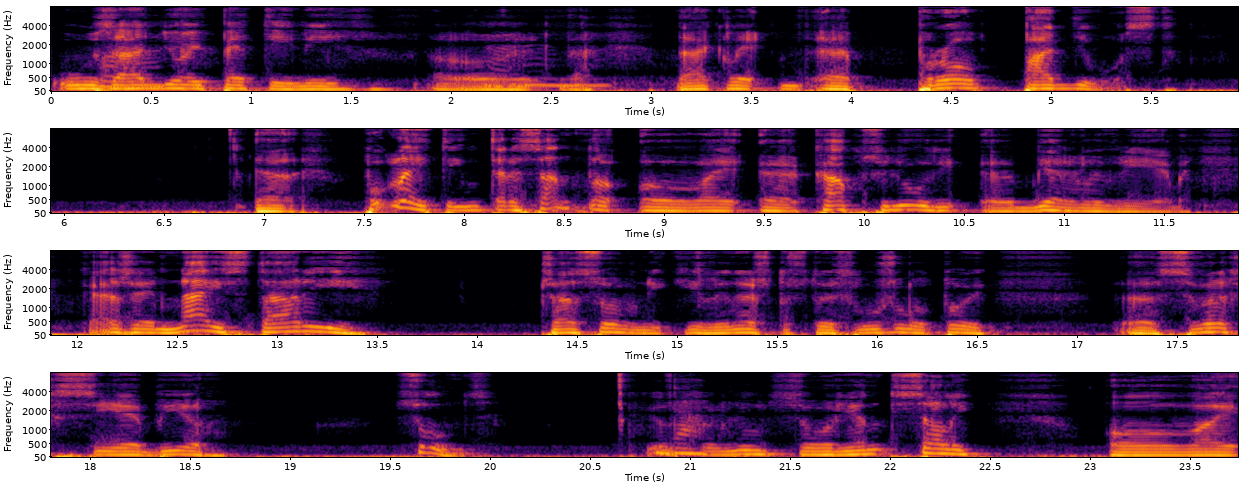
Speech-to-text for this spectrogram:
u pa. zadnjoj petini, ovaj, mm. da. Dakle, e, propadljivost. E, pogledajte, interesantno ovaj, e, kako su ljudi mjerili vrijeme. Kaže, najstariji časovnik ili nešto što je služilo toj svrhsi je bio sunce. Da. Ljudi su orijentisali, ovaj,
